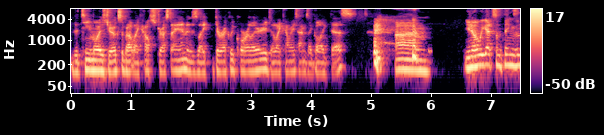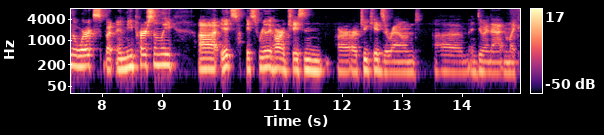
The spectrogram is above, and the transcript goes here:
the team always jokes about like how stressed I am is like directly corollary to like how many times I go like this. Um, you know, we got some things in the works, but and me personally, uh, it's it's really hard chasing our, our two kids around um, and doing that, and like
